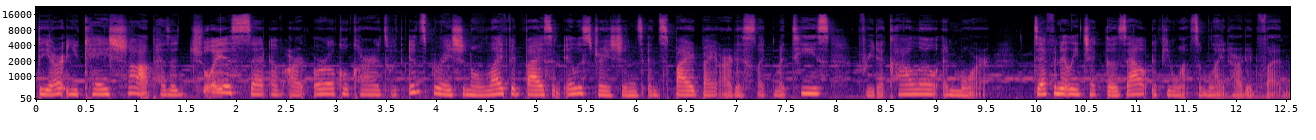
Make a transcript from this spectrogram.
the Art UK shop has a joyous set of art oracle cards with inspirational life advice and illustrations inspired by artists like Matisse, Frida Kahlo, and more. Definitely check those out if you want some lighthearted fun.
